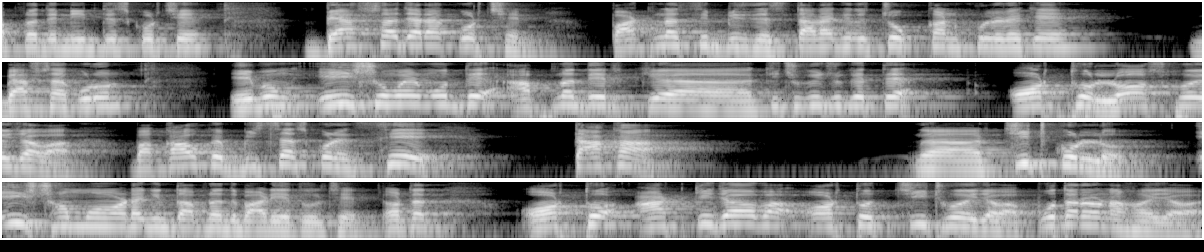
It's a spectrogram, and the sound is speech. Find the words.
আপনাদের নির্দেশ করছে। ব্যবসা যারা করছেন পার্টনারশিপ বিজনেস তারা কিন্তু চোখ কান খুলে রেখে ব্যবসা করুন। এবং এই সময়ের মধ্যে আপনাদের কিছু কিছু ক্ষেত্রে অর্থ লস হয়ে যাওয়া বা কাউকে বিশ্বাস করেন, সে টাকা চিট করল এই সম্ভাবনাটা কিন্তু আপনাদের বাড়িয়ে তুলছে। অর্থাৎ অর্থ আটকে যাওয়া বা অর্থ চিট হয়ে যাওয়া, প্রতারণা হয়ে যাওয়া।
